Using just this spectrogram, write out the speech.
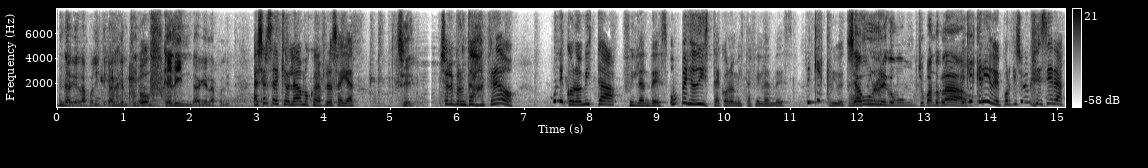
linda que es la política argentina. Qué linda que es la política. Ayer sabes que hablábamos con Alfredo Zayat. Sí. Yo le preguntaba, Alfredo, un economista finlandés, un periodista economista finlandés, ¿de qué escribe Se aburre como un chupando clavo. ¿De qué escribe? Porque yo lo que quisiera,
